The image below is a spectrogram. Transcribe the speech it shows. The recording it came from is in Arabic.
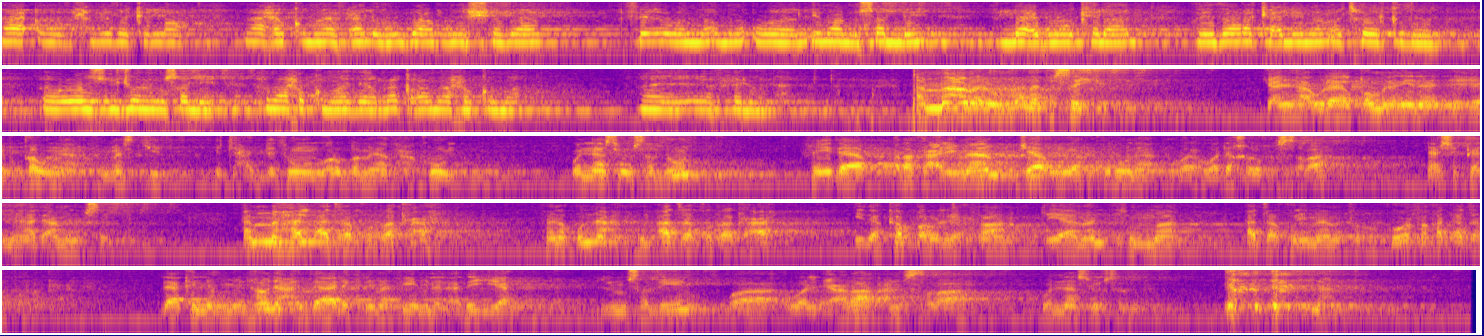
ما- حفظك الله. ما حكم ما يفعله بعض من الشباب؟ والإمام يصلي اللعب والكلام وإذا ركع الإمام أتوا يركضون. ويزعجون المصلين. فما حكم هذه الركعة وما حكم ما يفعلونه أما عملهم هذا فسيء يعني هؤلاء القوم الذين يبقون في المسجد يتحدثون وربما يضحكون والناس يصلون فإذا ركع الإمام جاءوا يركضون ودخلوا في الصلاة. لا شك أن هذا عمل سيء. أما هل أدركوا الركعة؟ فنقول نعم هم أدركوا الركعة إذا كبروا الإحرام قياما ثم أدركوا الإمام في الركوع فقد أدركوا الركعة. لكنهم ينهون عن ذلك لما فيه من الأذية للمصلين والإعراض عن الصلاة والناس يصلون.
